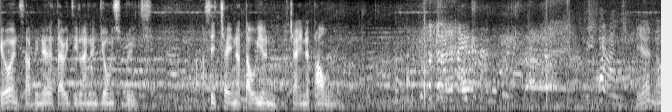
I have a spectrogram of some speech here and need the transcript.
Yun, sabi nila tawid sila ng Jones Bridge. Kasi Chinatown yun. Chinatown. Ayan, no?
